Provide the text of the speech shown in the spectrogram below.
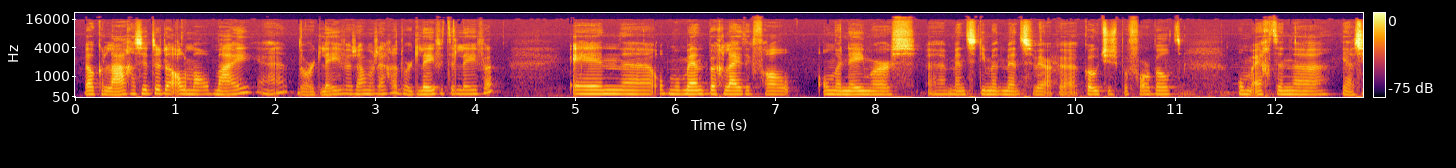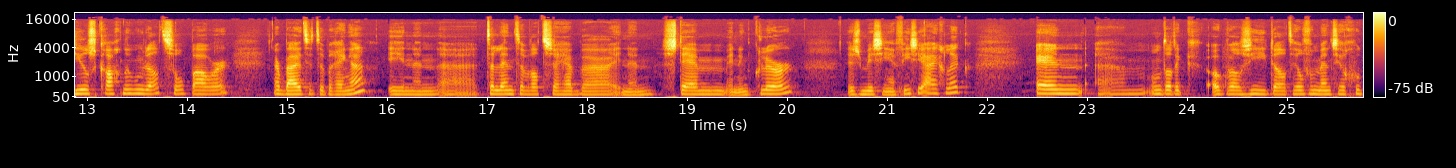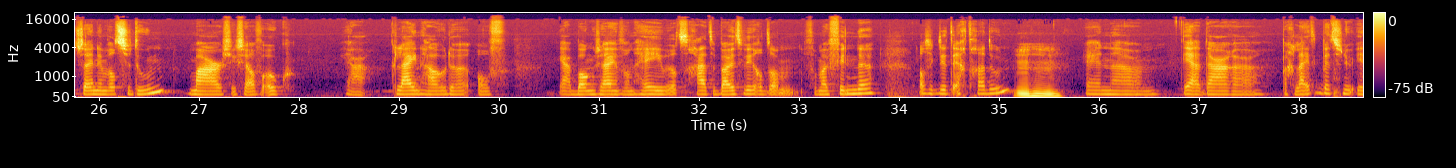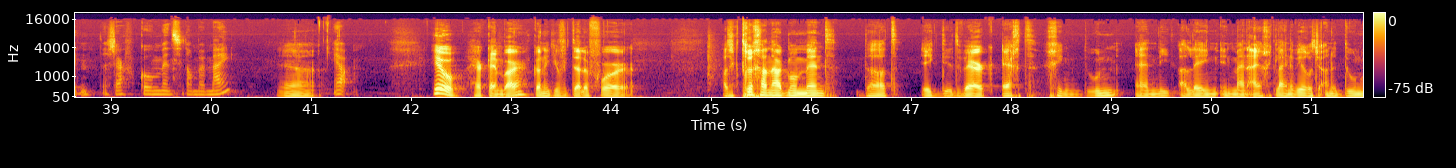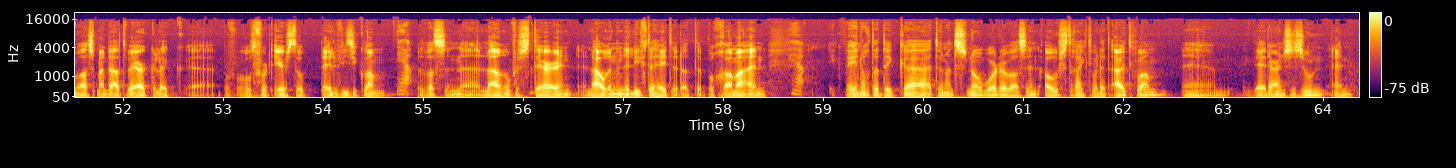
welke lagen zitten er allemaal op mij? Hè? Door het leven, zou ik maar zeggen. Door het leven te leven. En op het moment begeleid ik vooral ondernemers, mensen die met mensen werken, coaches bijvoorbeeld, om echt een ja, zielskracht noemen we dat, soulpower, naar buiten te brengen in talenten wat ze hebben, in een stem, in een kleur. Dus missie en visie eigenlijk. En um, omdat ik ook wel zie dat heel veel mensen heel goed zijn in wat ze doen, maar zichzelf ook ja, klein houden of ja, bang zijn van hé, hey, wat gaat de buitenwereld dan van mij vinden als ik dit echt ga doen. Mm -hmm. En um, ja, daar uh, begeleid ik mensen nu in. Dus daarvoor komen mensen dan bij mij. Ja. ja. Heel herkenbaar, kan ik je vertellen. Voor als ik terugga naar het moment dat ik dit werk echt ging doen en niet alleen in mijn eigen kleine wereldje aan het doen was, maar daadwerkelijk uh, bijvoorbeeld voor het eerst op televisie kwam. Ja. Dat was een uh, Lauren Verster en Lauren in de Liefde heette dat het programma. En ja. ik weet nog dat ik toen aan het snowboarden was in Oostenrijk, toen het uitkwam. Ehm, ik deed daar een seizoen en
